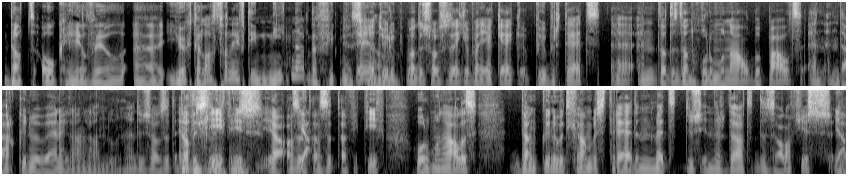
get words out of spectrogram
dat ook heel veel eh, jeugd er last van heeft die niet naar de fitness Ja, gaan. natuurlijk. Maar dus zoals ze zeggen van, ja kijk, puberteit, hè, en dat is dan hormonaal bepaald, en, en daar kunnen we weinig aan gaan doen. Hè. Dus als het effectief is, ja, als het, Ja. als het effectief hormonaal is, dan kunnen we het gaan bestrijden met dus inderdaad de zalfjes. Ja.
